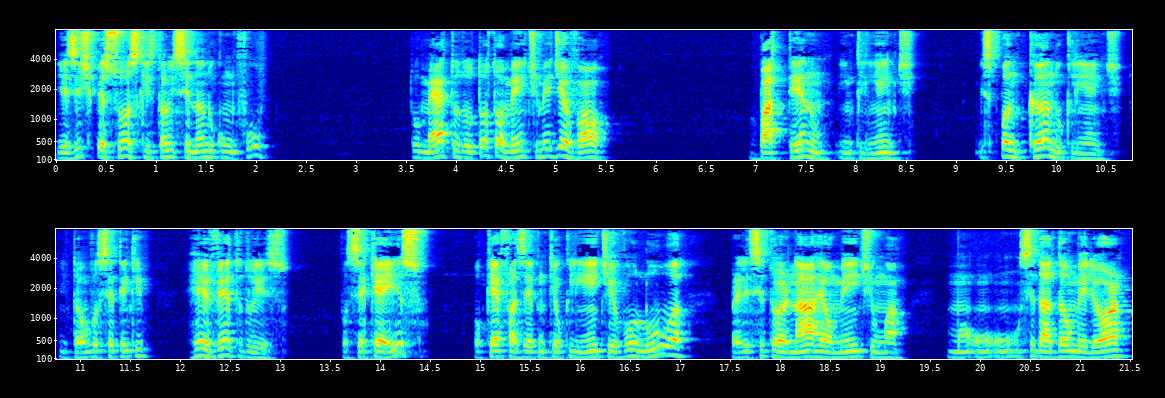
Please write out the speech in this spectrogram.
E existem pessoas que estão ensinando Kung Fu do método totalmente medieval, batendo em cliente, espancando o cliente. Então você tem que rever tudo isso. Você quer isso? Ou quer fazer com que o cliente evolua para ele se tornar realmente uma, uma um, um cidadão melhor,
